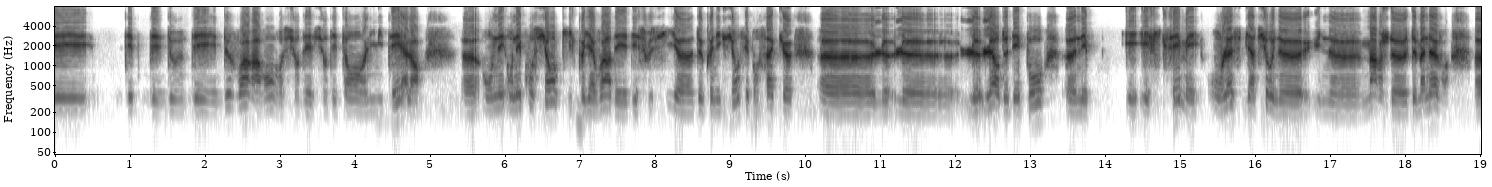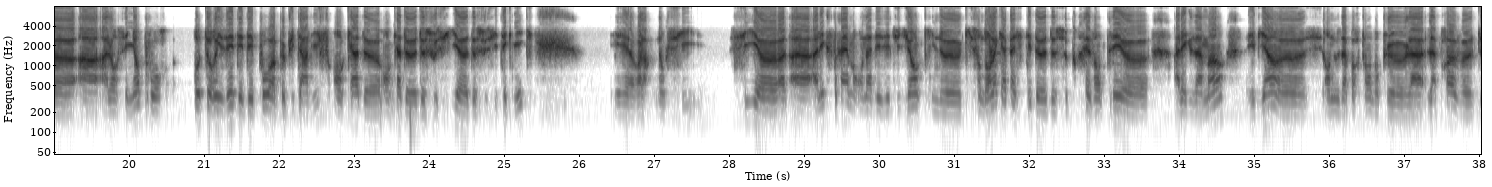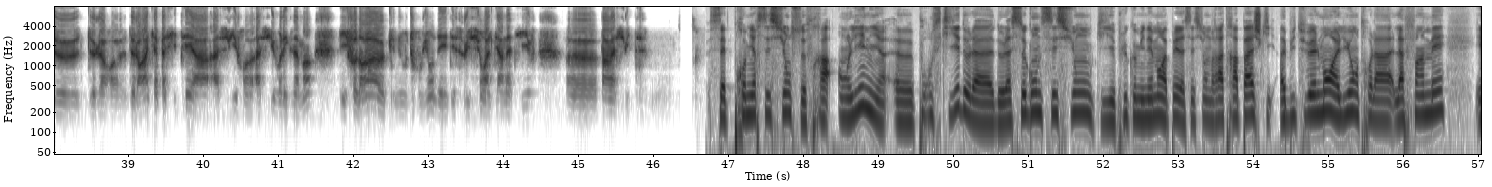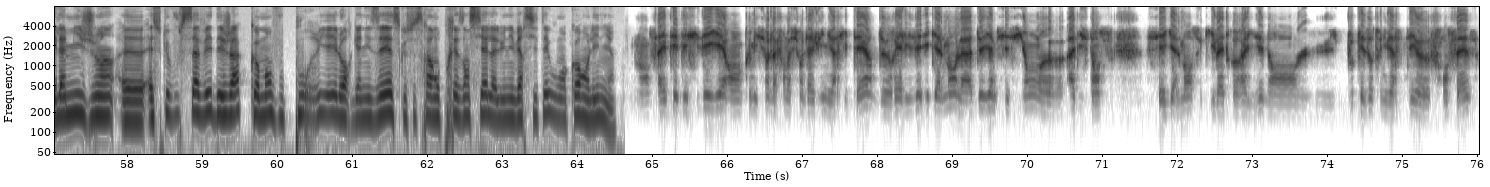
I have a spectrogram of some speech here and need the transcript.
devoirs à rendre sur des, sur des temps limités. Alors euh, on, est, on est conscient qu'il peut y avoir des, des soucis euh, de connexion. C'est pour ça que l'heure le, de dépôt euh, n'est est, est, fixé, mais on laisse bien sûr une, une marge de, de manœuvre euh, à, à l'enseignant pour autoriser des dépôts un peu plus tardifs en cas de, en cas de, de soucis, de soucis techniques. Et euh, voilà. Donc si, si euh, à, l'extrême on a des étudiants qui ne qui sont dans l'incapacité de, de se présenter euh, à l'examen, eh bien euh, en nous apportant donc la, la, preuve de, de, leur de leur incapacité à, suivre à suivre l'examen, il faudra que nous trouvions des, solutions alternatives par la suite. Cette première session se fera en ligne. Pour ce qui est de la, de la seconde session, qui est plus communément appelée la session de rattrapage, qui habituellement a lieu entre la, la fin mai et la mi-juin, euh, est-ce que vous savez déjà comment vous pourriez l'organiser? Est-ce que ce sera en présentiel à l'université ou encore en ligne? Ça a été décidé hier en commission de la formation de la vie universitaire de réaliser également la deuxième session à distance. C'est également ce qui va être réalisé dans toutes les autres universités françaises,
